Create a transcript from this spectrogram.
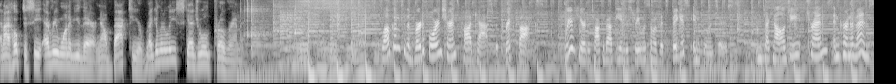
and I hope to see every one of you there. Now, back to your regularly scheduled programming. Welcome to the Vertafore Insurance Podcast with Rick Fox. We're here to talk about the industry with some of its biggest influencers. From technology, trends, and current events,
